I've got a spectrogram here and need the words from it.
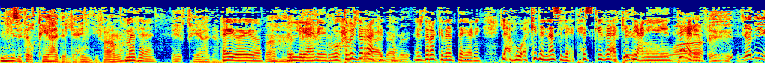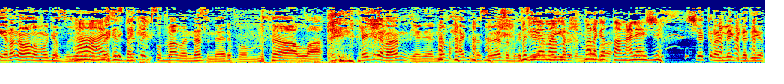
ميزة القيادة اللي عندي فاهمة؟ مثلا إيه قيادة أيوه أيوه اللي يعني روح طب إيش دراك. أنت؟ إيش دراك كذا أنت يعني؟ لا هو أكيد الناس اللي حتحس كذا أكيد يعني الله. تعرف غدير أنا والله مو قصدي آه، إيش قصدك؟ أقصد بعض الناس اللي نعرفهم الله كان كذا فهمت يعني نضحك بس للأسف بس غدير لا ما. لقطع معليش شكرا لك غدير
